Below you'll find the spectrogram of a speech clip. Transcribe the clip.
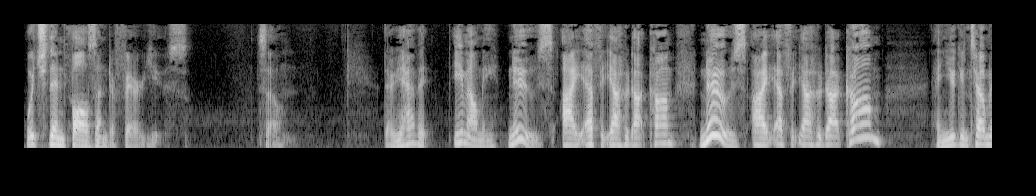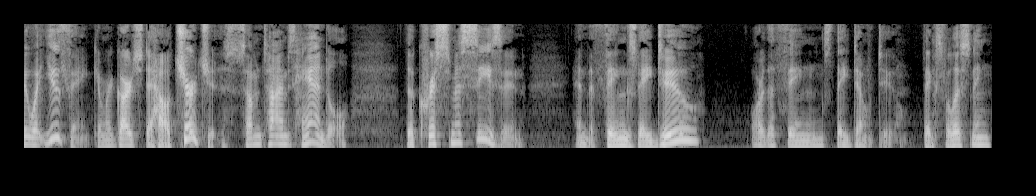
which then falls under fair use. So there you have it. Email me, newsif at yahoo.com, newsif at yahoo.com, and you can tell me what you think in regards to how churches sometimes handle the Christmas season and the things they do or the things they don't do. Thanks for listening.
